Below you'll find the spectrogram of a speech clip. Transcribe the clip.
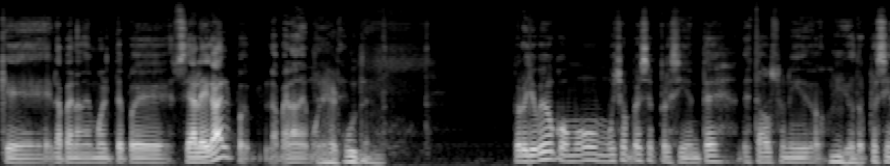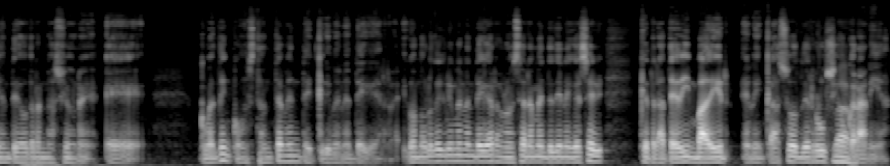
que la pena de muerte pues sea legal, pues la pena de muerte. Se ejecuten. Pero yo veo como muchas veces presidentes de Estados Unidos y otros presidentes de otras naciones eh, cometen constantemente crímenes de guerra. Y cuando hablo de crímenes de guerra no necesariamente tiene que ser que trate de invadir, en el caso de Rusia Ucrania,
